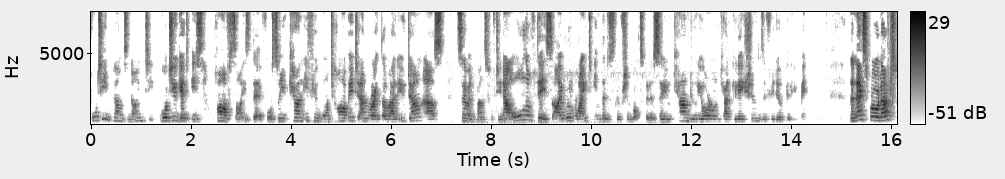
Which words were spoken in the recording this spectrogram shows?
£14.90. What you get is half size therefore, so you can, if you want, halve it and write the value down as £7.50. Now, all of this I will write in the description box below, so you can do your own calculations if you don't believe me. The next product,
